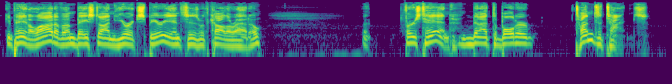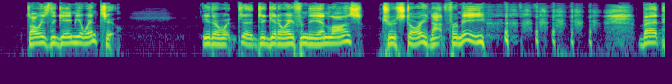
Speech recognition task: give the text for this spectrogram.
You can paint a lot of them based on your experiences with Colorado uh, firsthand. Been out to Boulder tons of times. It's always the game you went to. Either what- to, to get away from the in laws. True story. Not for me. but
